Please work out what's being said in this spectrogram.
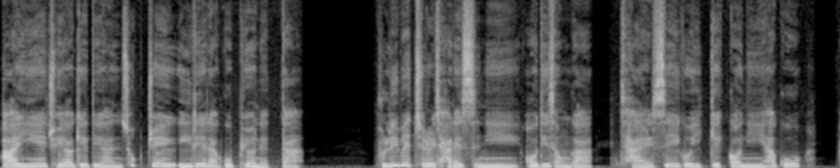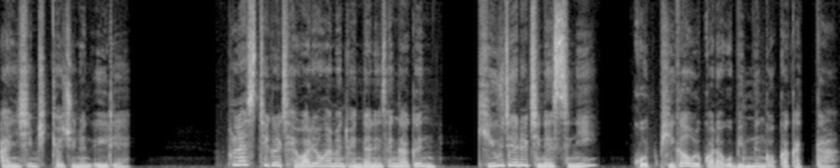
과잉의 죄악에 대한 속죄의 의례라고 표현했다. 분리배출을 잘했으니 어디선가 잘 쓰이고 있겠거니 하고 안심시켜주는 의례. 플라스틱을 재활용하면 된다는 생각은 기우제를 지냈으니 곧 비가 올 거라고 믿는 것과 같다.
